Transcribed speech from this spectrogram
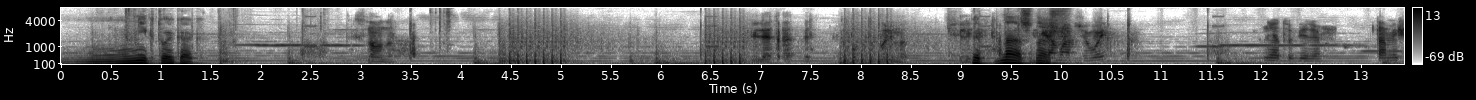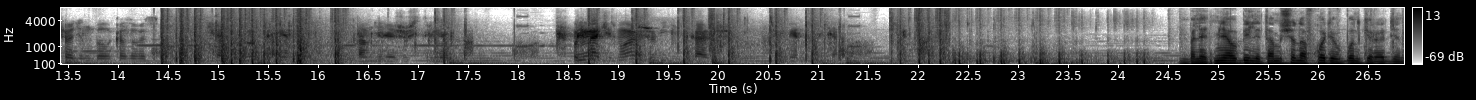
Ник твой как? Сноуден. Или это, это, это пулемет? Или... Это наш, наш. Диамат живой? Нет, убили. Там еще один был, оказывается. Сейчас просто нет. Там, где лежишь, стреляй. Пулеметчик можешь увидеть, скажешь? Блять, меня убили, там еще на входе в бункер один.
